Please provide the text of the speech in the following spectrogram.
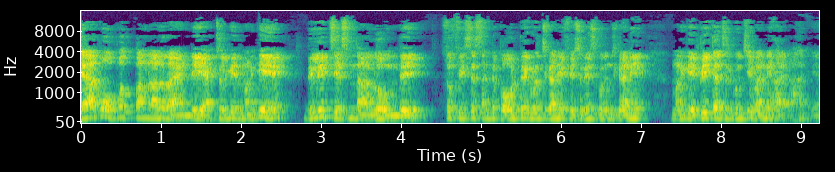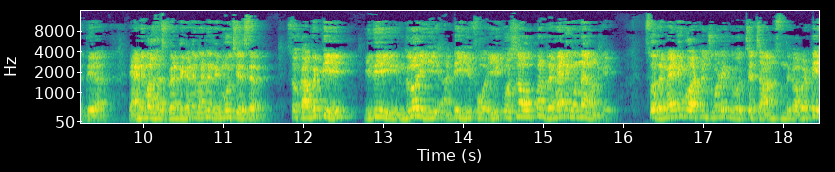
చేప ఉపత్పన్నాలు రాయండి. యాక్చువల్గా ఇది మనకి డిలీట్ చేసిన దానిలో ఉంది. సో ఫిషెస్ అంటే పౌల్ట్రీ గురించి కానీ ఫిషరీస్ గురించి కానీ మనకి ఎపికల్చర్ గురించి ఇవన్నీ యానిమల్ హస్బెండరీ కానీ ఇవన్నీ రిమూవ్ చేశారు. సో కాబట్టి ఇది ఇందులో ఈ అంటే ఈ ఫో- ఈ క్వశ్చన్ అవ్వకుండా రిమైనింగ్ ఉన్నాయి మనకి. సో రిమైనింగ్ వాటి నుంచి కూడా ఇక్కడ వచ్చే ఛాన్స్ ఉంది కాబట్టి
